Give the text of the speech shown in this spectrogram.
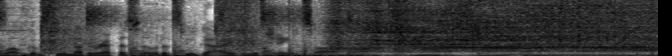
And welcome to another episode of Two Guys and a Chainsaw.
